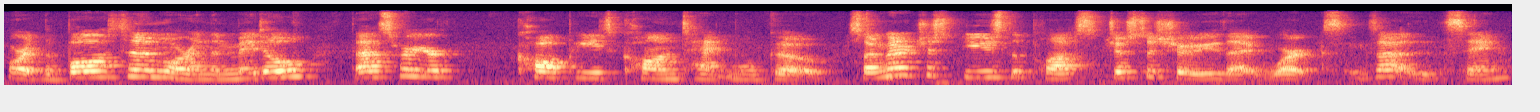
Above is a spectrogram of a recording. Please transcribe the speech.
or at the bottom, or in the middle, that's where your copied content will go. So I'm going to just use the plus just to show you that it works exactly the same.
